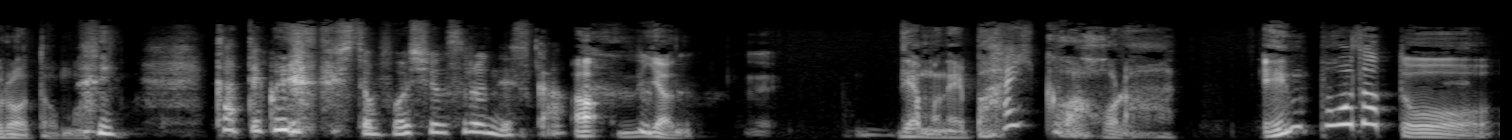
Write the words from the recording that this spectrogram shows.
売ろうと思う。買ってくれる人募集するんですか？あ、いや、でもね、バイクはほら、遠方だと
